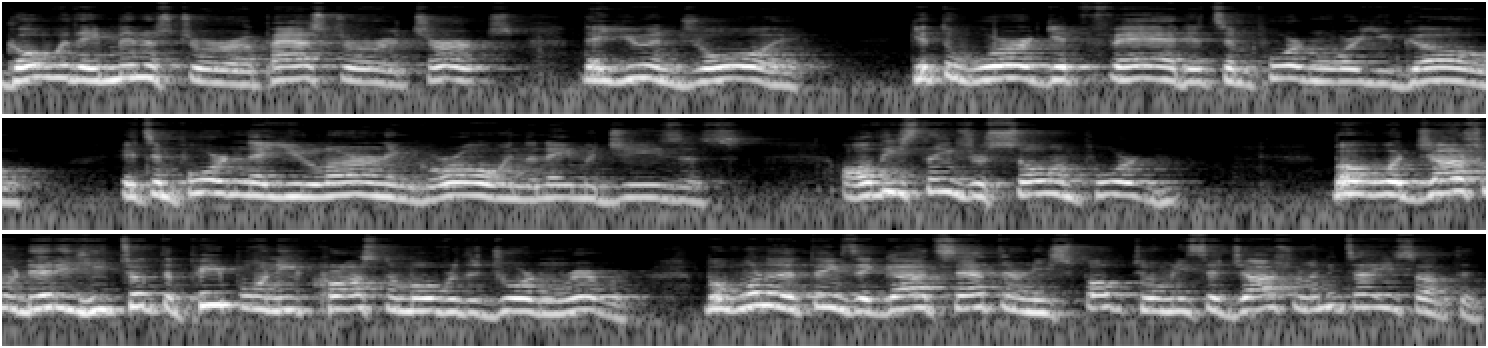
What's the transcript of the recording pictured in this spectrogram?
go with a minister or a pastor or a church that you enjoy. Get the word, get fed. It's important where you go. It's important that you learn and grow in the name of Jesus. All these things are so important. But what Joshua did, he, he took the people and he crossed them over the Jordan River. But one of the things that God sat there and he spoke to him and he said, Joshua, let me tell you something.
